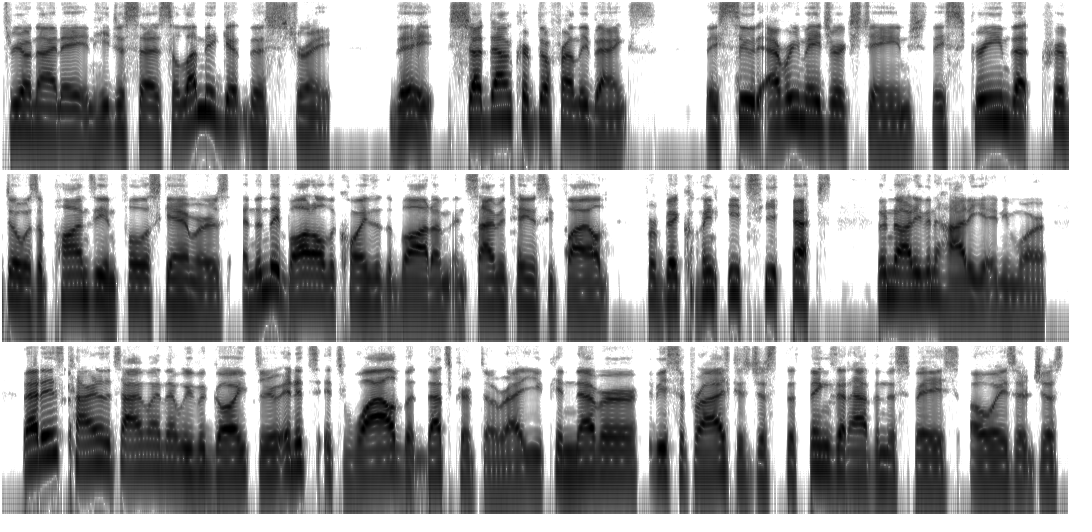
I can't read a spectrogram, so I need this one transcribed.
3098, and he just says, So let me get this straight. They shut down crypto friendly banks. They sued every major exchange. They screamed that crypto was a Ponzi and full of scammers. And then they bought all the coins at the bottom and simultaneously filed for Bitcoin ETFs. They're not even hiding it anymore. that is kind of the timeline that we've been going through, and it's it's wild, but that's crypto, right? You can never be surprised because just the things that happen in this space always are just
